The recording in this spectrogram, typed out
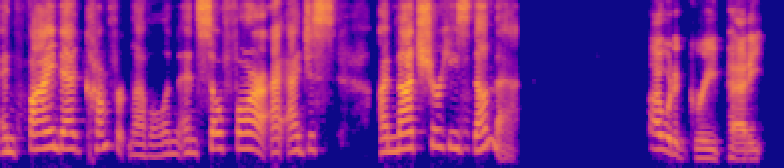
and find that comfort level. And and so far, I, I just I'm not sure he's done that. I would agree, Patty.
